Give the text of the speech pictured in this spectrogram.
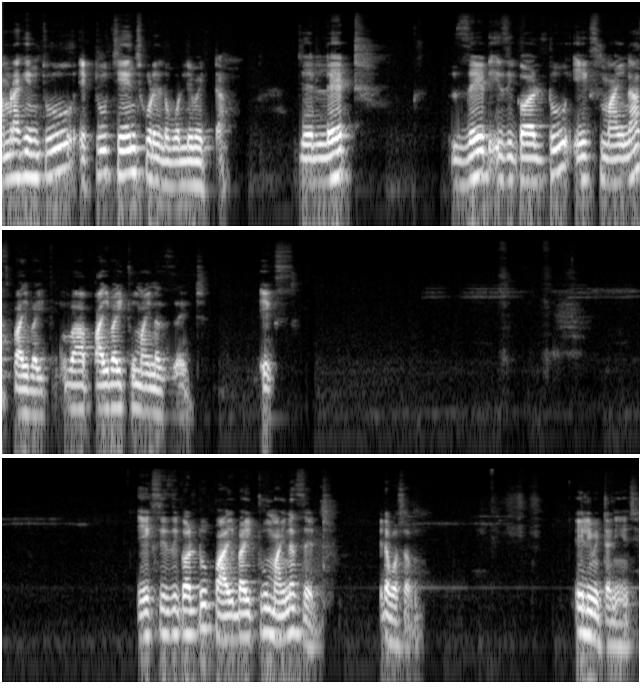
আমরা কিন্তু একটু চেঞ্জ করে নেব লিমিটটা যে let Z is equal to X minus pi by two বা pi by two minus Z X X is equal to pi by two minus Z এটা বসাবো। এই লিমিটটা নিয়েছি।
